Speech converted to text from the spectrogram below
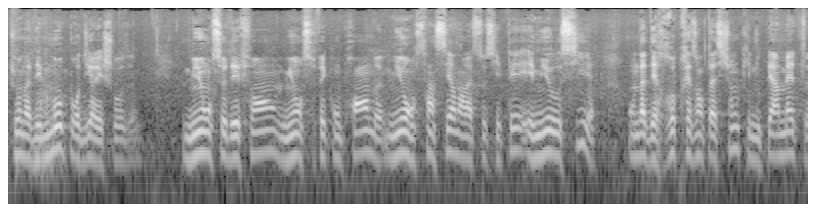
plus on a des mots pour dire les choses mieux on se défend, mieux on se fait comprendre, mieux on s'insère dans la société et mieux aussi on a des représentations qui nous permettent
